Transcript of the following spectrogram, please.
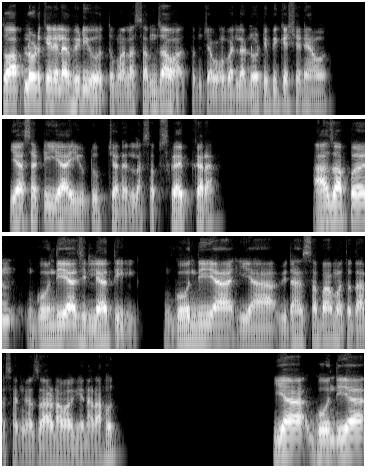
तो अपलोड केलेला व्हिडिओ तुम्हाला समजावा. तुमच्या मोबाईलला नोटिफिकेशन यावं. यासाठी या यूट्यूब चॅनलला सबस्क्राईब करा. आज आपण गोंदिया जिल्ह्यातील गोंदिया या विधानसभा मतदारसंघाचा आढावा घेणार आहोत. या गोंदिया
